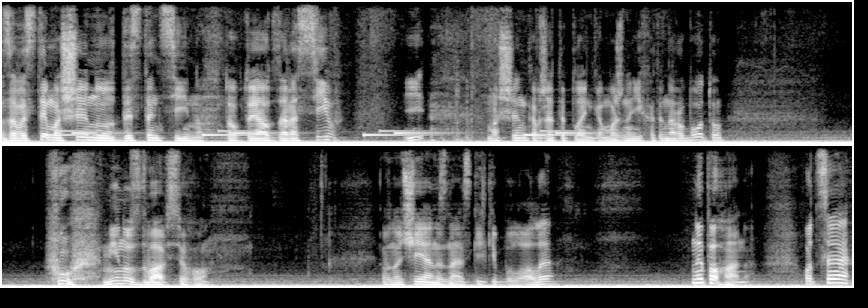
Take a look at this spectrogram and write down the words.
завести машину дистанційно. Тобто я от зараз сів і машинка вже тепленька. Можна їхати на роботу. Фух, мінус два всього. Вночі я не знаю скільки було, але непогано. Оце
